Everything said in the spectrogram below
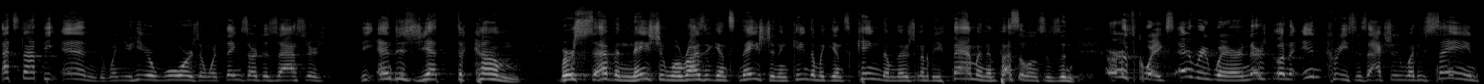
That's not the end when you hear wars and when things are disasters. The end is yet to come. Verse 7 Nation will rise against nation and kingdom against kingdom. There's going to be famine and pestilences and earthquakes everywhere. And there's going to increase, is actually what he's saying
